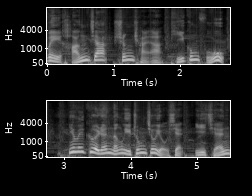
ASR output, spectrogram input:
为行家生产啊提供服务。因为个人能力终究有限，以前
